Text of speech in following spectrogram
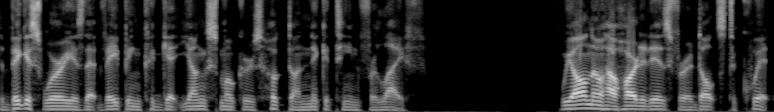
the biggest worry is that vaping could get young smokers hooked on nicotine for life. We all know how hard it is for adults to quit,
